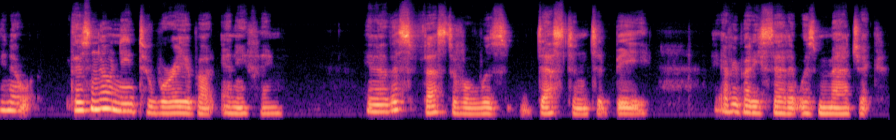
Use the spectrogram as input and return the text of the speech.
you know, there's no need to worry about anything. You know, this festival was destined to be. Everybody said it was magic.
